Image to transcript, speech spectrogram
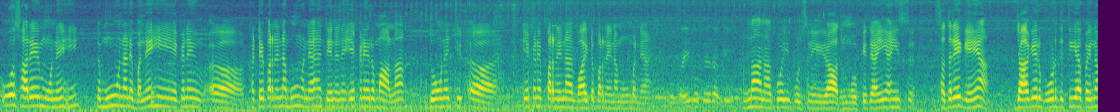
ਉਹ ਸਾਰੇ ਮੋਨੇ ਹੀ ਤੇ ਮੂੰਹ ਉਹਨਾਂ ਨੇ ਬੰਨੇ ਸੀ। ਇੱਕ ਨੇ ਖੱਟੇ ਪਰਨੇ ਨਾਲ ਮੂੰਹ ਬੰਨਿਆ ਹੈ ਤਿੰਨ ਨੇ ਇੱਕ ਨੇ ਰੁਮਾਲ ਨਾਲ ਦੋ ਨੇ ਇੱਕ ਨੇ ਪਰਨੇ ਨਾਲ ਵਾਈਟ ਪਰਨੇ ਨਾਲ ਮੂੰਹ ਬੰਨਿਆ ਹੈ। ਨਾ ਨਾ ਕੋਈ ਪੁਲਿਸ ਨਹੀਂ ਰਾਤ ਨੂੰ ਮੌਕੇ ਤੇ ਆਈ ਅਸੀਂ ਸ- ਸਦਰੇ ਗਏ ਆ ਜਾ ਕੇ ਰਿਪੋਰਟ ਦਿੱਤੀ ਆ ਪਹਿਲਾਂ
